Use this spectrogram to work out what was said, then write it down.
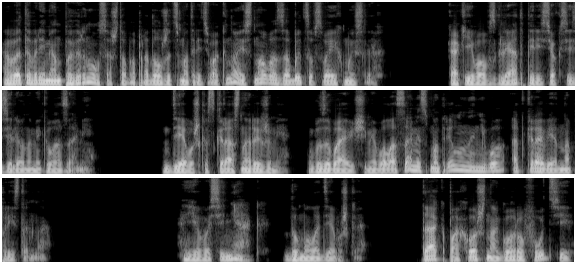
В это время он повернулся, чтобы продолжить смотреть в окно и снова забыться в своих мыслях. Как его взгляд пересекся зелеными глазами. Девушка с красно-рыжими, вызывающими волосами смотрела на него откровенно пристально. «Его синяк», — думала девушка так похож на гору Фудзи.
